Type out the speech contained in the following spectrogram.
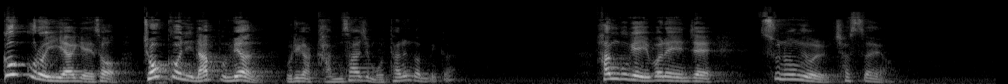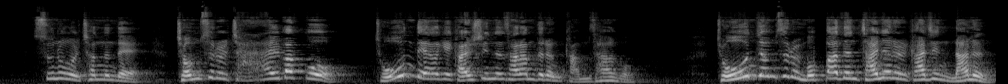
거꾸로 이야기해서 조건이 나쁘면 우리가 감사하지 못하는 겁니까? 한국에 이번에 이제 수능을 쳤어요. 수능을 쳤는데 점수를 잘 받고 좋은 대학에 갈 수 있는 사람들은 감사하고 좋은 점수를 못 받은 자녀를 가진 나는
